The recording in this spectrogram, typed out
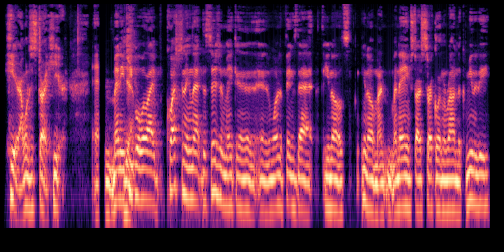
here. I wanted to start here. And many yeah. people were like questioning that decision making. And one of the things that, you know, you know, my, my name starts circling around the community.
